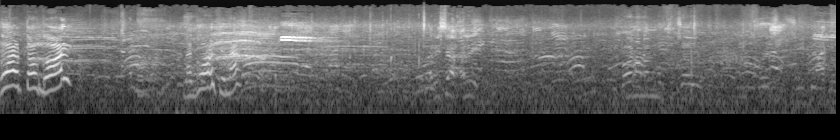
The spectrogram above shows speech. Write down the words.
Gol to gol. Nagol sila. Arisa, ali. Baka naman mo sa iyo. First city na ito.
